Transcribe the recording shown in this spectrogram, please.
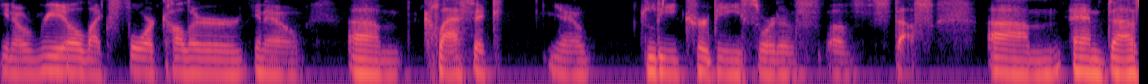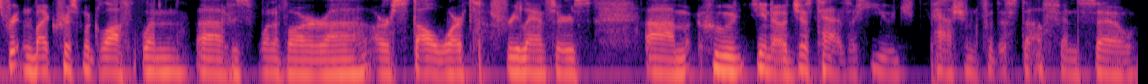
you know, real like four color, you know, um, classic, you know, Lee Kirby sort of of stuff. Um, and uh, it's written by Chris McLaughlin, uh, who's one of our uh, our stalwart freelancers, um, who you know just has a huge passion for this stuff, and so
